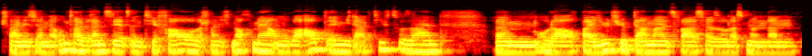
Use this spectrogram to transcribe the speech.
wahrscheinlich an der Untergrenze jetzt im TV, wahrscheinlich noch mehr, um überhaupt irgendwie da aktiv zu sein. Ähm, oder auch bei YouTube damals war es ja so, dass man dann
